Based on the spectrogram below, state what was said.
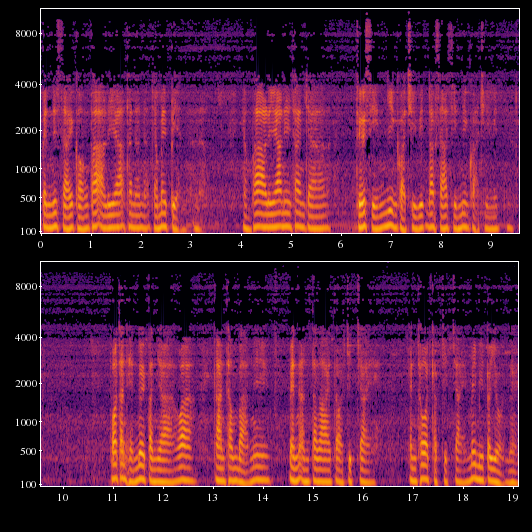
เป็นนิสัยของพระอริยะเท่านั้นจะไม่เปลี่ยน อย่างพระอริยะนี่ท่านจะถือศีลยิ่งกว่าชีวิต รักษาศีลยิ่งกว่าชีวิต เพราะท่านเห็นด้วยปัญญาว่าการทำบาปนี่เป็นอันตรายต่อจิตใจ เป็นโทษกับจิตใจไม่มีประโยชน์เลย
